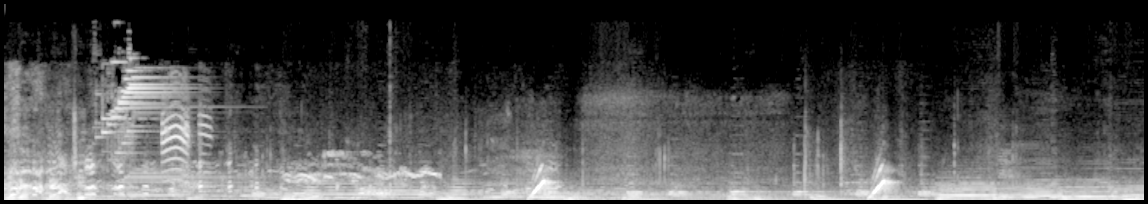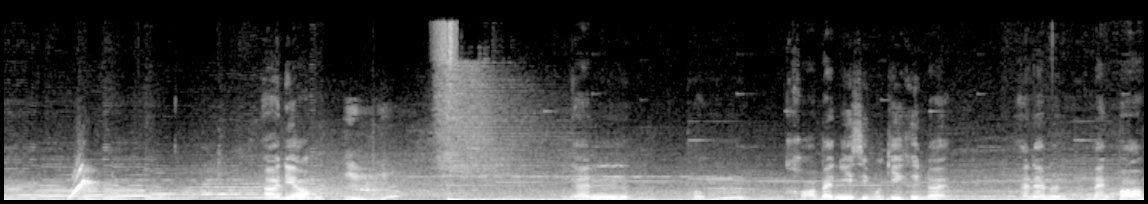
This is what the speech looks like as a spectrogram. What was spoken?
นี่ครับแบงค์จริง ออเดี๋ยวงั้นผมขอแบงค์ยี่สิบเมื่อกี้คืนด้วย อันนั้นมันแบงค์ปลอม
